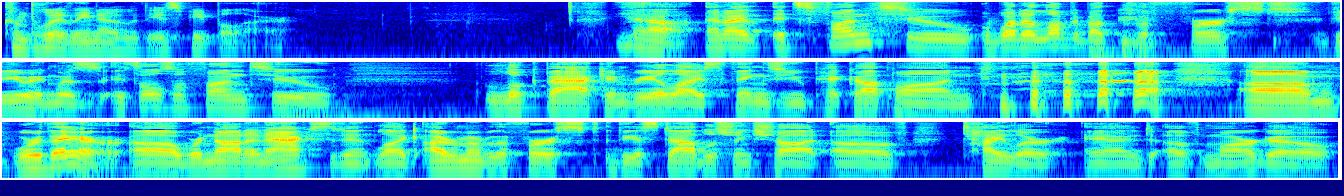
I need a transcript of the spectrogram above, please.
completely know who these people are. Yeah, and I it's fun to what I loved about the first viewing was it's also fun to look back and realize things you pick up on um, were there, uh, were not an accident. Like I remember the first the establishing shot of Tyler and of Margot.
